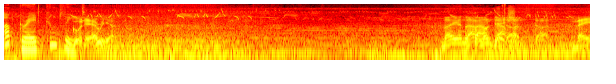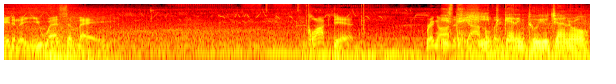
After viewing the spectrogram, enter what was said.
Upgrade complete. Good area. Laying the That one's foundation. done. Made in the U.S. of A. Clocked in. Bring on Is the the heat getting to you, General?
